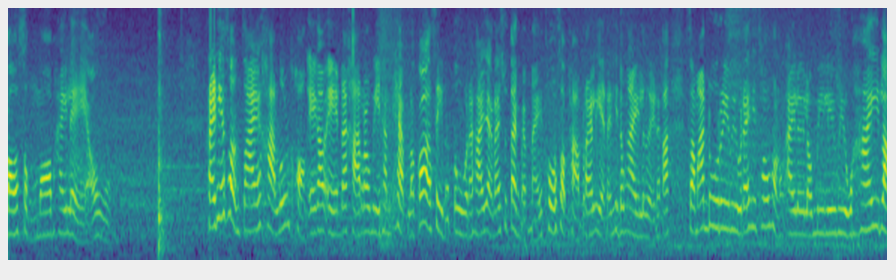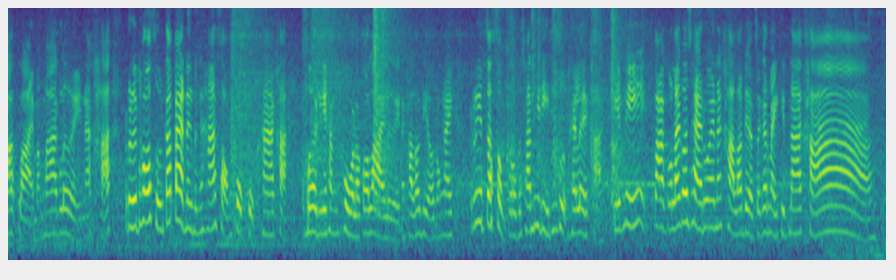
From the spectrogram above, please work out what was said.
รอส่งมอบให้แล้ว ใครที่สนใจค่ะรุ่นของ a อ s นะคะ เรามีทั้งแคปแล้วก็ 4 ประตูนะคะ อยากได้ชุดแต่งแบบไหนโทรสอบถามรายละเอียดได้ที่น้องไอเลยนะคะ สามารถดูรีวิวได้ที่ช่องของน้องไอเลย เรามีรีวิวให้หลากหลายมาก ๆ เลยนะคะ หรือโทร 0 9 8 1 1 5 2 6 6 5 ค่ะ เบอร์นี้ทั้งโทรแล้วก็ไลน์เลยนะคะ แล้วเดี๋ยวน้องไอรีบจะส่งโปรโมชั่นที่ดีที่สุดให้เลยค่ะ คลิปนี้ฝากกดไลค์กดแชร์ด้วยนะคะ แล้วเดี๋ยวเจอกันใหม่คลิปหน้าค่ะ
